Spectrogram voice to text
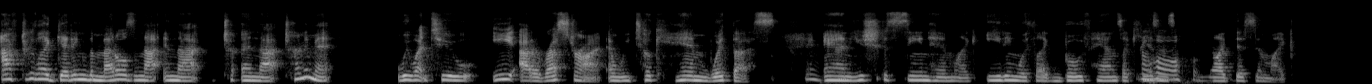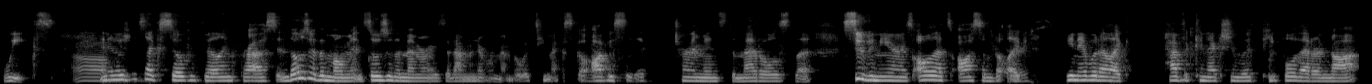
After like getting the medals in that in that in that tournament, we went to eat at a restaurant and we took him with us. Mm-hmm. And you should have seen him like eating with like both hands, like he hasn't oh. like this in like weeks. Oh. And it was just like so fulfilling for us. And those are the moments, those are the memories that I'm gonna remember with Team Mexico. Yeah. Obviously, like tournaments, the medals, the souvenirs, all that's awesome. But like being able to like have a connection with people that are not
